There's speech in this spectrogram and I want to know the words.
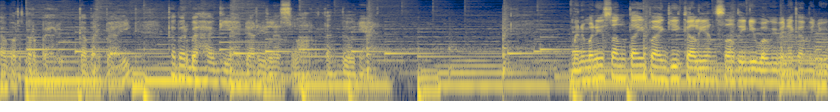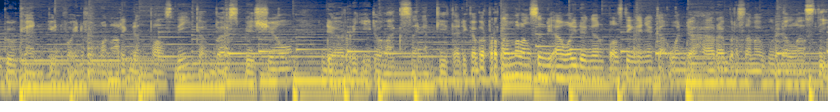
kabar terbaru, kabar baik, kabar bahagia dari Leslar tentunya. Menemani santai pagi kalian saat ini Bang Mimin akan menyuguhkan info-info menarik dan pasti kabar spesial dari idola kesayangan kita. Di kabar pertama langsung diawali dengan postingannya Kak Wanda Hara bersama Bunda Lasti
